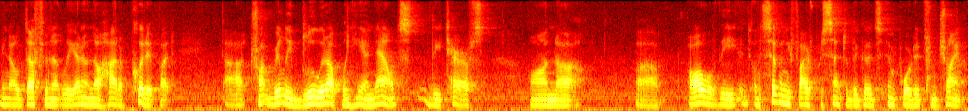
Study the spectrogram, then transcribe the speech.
you know, definitely, I don't know how to put it, but uh, Trump really blew it up when he announced the tariffs on uh, uh, all of the, on 75% of the goods imported from China.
